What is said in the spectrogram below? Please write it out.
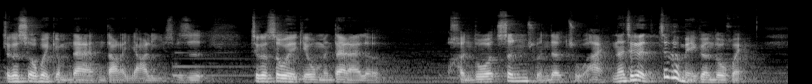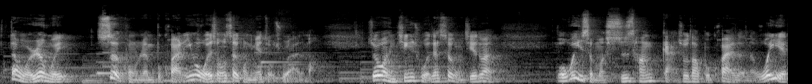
这个社会给我们带来很大的压力，是不是？这个社会给我们带来了很多生存的阻碍。那这个这个每个人都会，但我认为社恐人不快乐，因为我是从社恐里面走出来的嘛，所以我很清楚我在社恐阶段，我为什么时常感受到不快乐呢？我也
